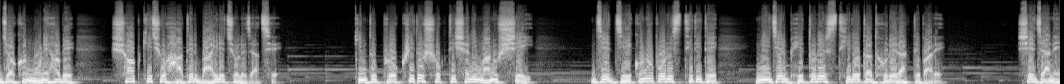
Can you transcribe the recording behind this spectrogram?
যখন মনে হবে সবকিছু হাতের বাইরে চলে যাচ্ছে। কিন্তু প্রকৃত শক্তিশালী মানুষ সেই, যে যে কোনো পরিস্থিতিতে নিজের ভেতরের স্থিরতা ধরে রাখতে পারে। সে জানে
